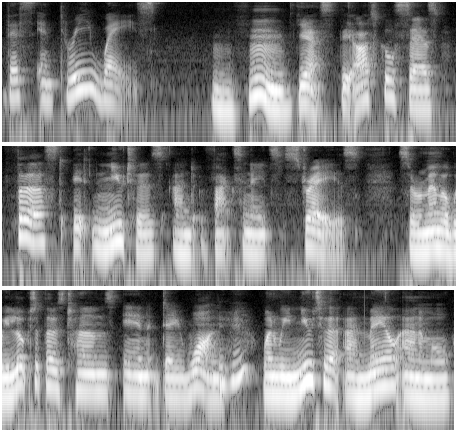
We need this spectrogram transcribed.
this in three ways. Hmm, yes, the article says First, it neuters and vaccinates strays. So remember, we looked at those terms in day one. When we neuter a male animal,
